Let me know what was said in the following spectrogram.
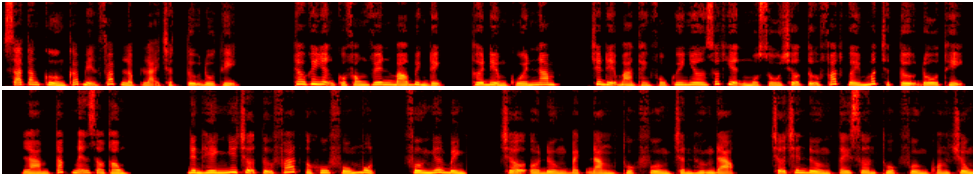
xã tăng cường các biện pháp lập lại trật tự đô thị. Theo ghi nhận của phóng viên báo Bình Định, thời điểm cuối năm, trên địa bàn thành phố Quy Nhơn xuất hiện một số chợ tự phát gây mất trật tự đô thị, làm tắc nghẽn giao thông. Điển hình như chợ tự phát ở khu phố 1, phường Nhân Bình, chợ ở đường Bạch Đằng thuộc phường Trần Hưng Đạo, chợ trên đường Tây Sơn thuộc phường Quang Trung.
